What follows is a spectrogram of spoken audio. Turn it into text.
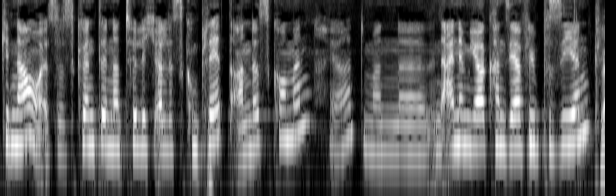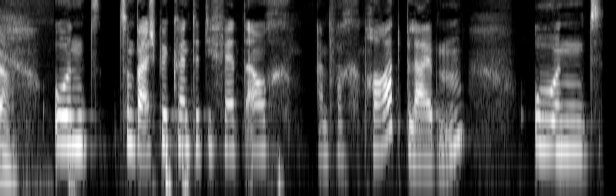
Genau, also es könnte natürlich alles komplett anders kommen. Ja, man äh, in einem Jahr kann sehr viel passieren. Klar. Und zum Beispiel könnte die Fed auch einfach hart bleiben und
